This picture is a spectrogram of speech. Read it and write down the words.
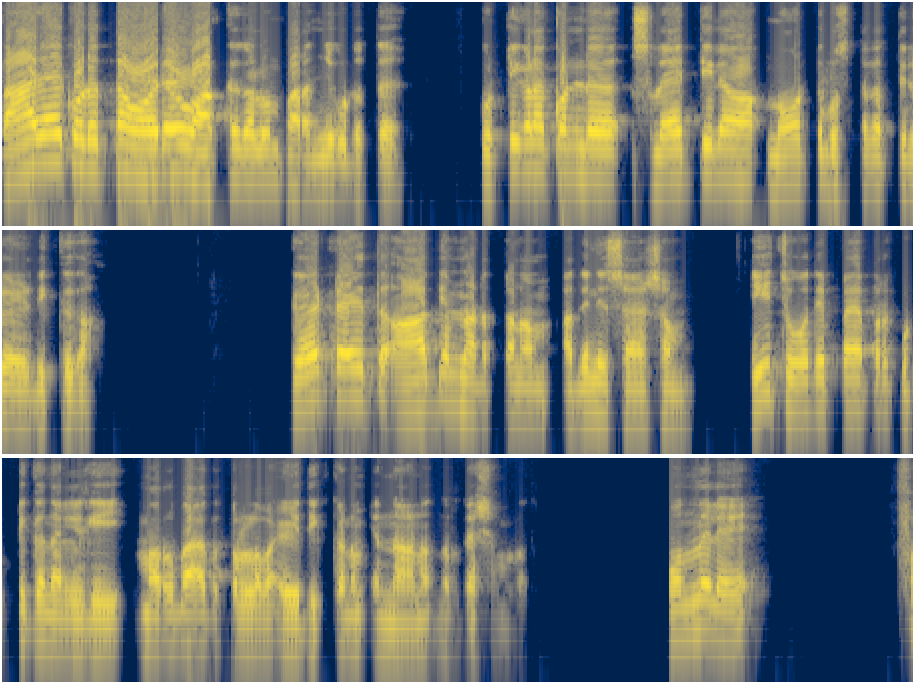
താഴെ കൊടുത്ത ഓരോ വാക്കുകളും പറഞ്ഞു കൊടുത്ത് കുട്ടികളെ കൊണ്ട് സ്ലേറ്റിലോ നോട്ട് പുസ്തകത്തിലോ എഴുതിക്കുക. കേട്ടെഴുത്ത് ആദ്യം നടത്തണം. അതിനുശേഷം ഈ ചോദ്യപേപ്പർ കുട്ടിക്ക് നൽകി മറുഭാഗത്തുള്ളവ എഴുതിക്കണം എന്നാണ് നിർദ്ദേശമുള്ളത്. ഒന്നിലെ ഫ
